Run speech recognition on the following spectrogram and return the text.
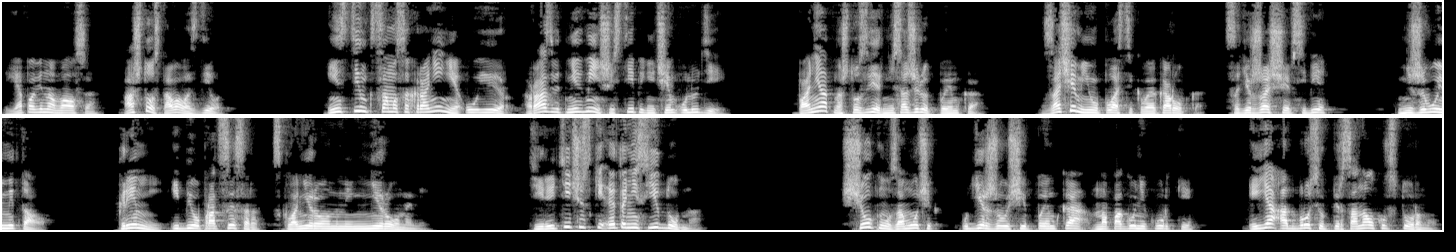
Я повиновался. А что оставалось делать? Инстинкт самосохранения у ИР развит не в меньшей степени, чем у людей. Понятно, что зверь не сожрет ПМК. Зачем ему пластиковая коробка, содержащая в себе неживой металл, кремний и биопроцессор с клонированными нейронами? Теоретически это несъедобно. Щелкнул замочек, удерживающий ПМК на погоне куртки, и я отбросил персоналку в сторону,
